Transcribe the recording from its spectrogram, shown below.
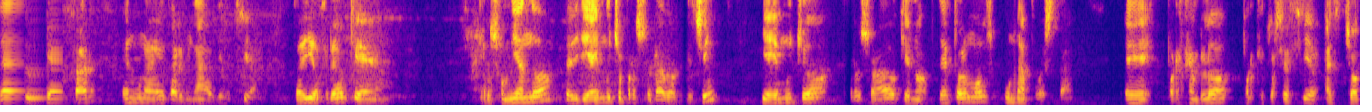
avanzar en una determinada dirección. Entonces yo creo que, resumiendo, te diría, hay mucho profesorado que sí y hay mucho profesorado que no. De todos modos, una apuesta. Eh, por ejemplo, porque tú has hecho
